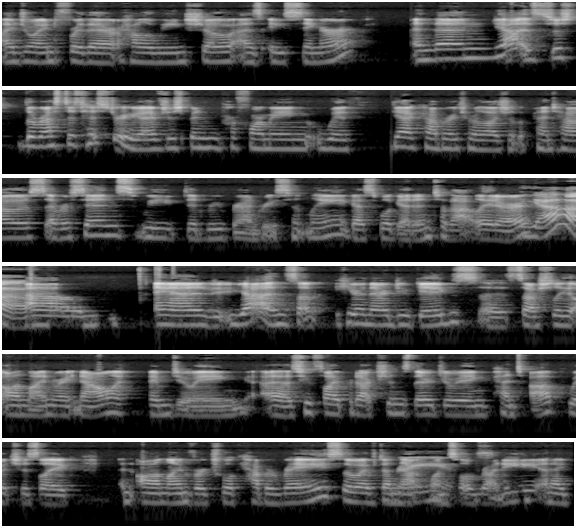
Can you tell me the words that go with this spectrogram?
I joined for their Halloween show as a singer, and then yeah, it's just the rest is history. I've just been performing with yeah Cabaret Tourlage at the Penthouse ever since. We did rebrand recently. I guess we'll get into that later. Yeah. Um, and yeah, and some here and there I do gigs, especially online right now. I'm doing uh, Two Fly Productions. They're doing Pent Up, which is like an online virtual cabaret. So I've done that once already, and I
